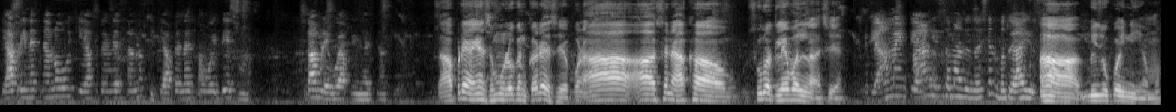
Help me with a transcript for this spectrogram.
કે આપણી નાતના ન હોય કે આપણે નાતના નથી કે આપણે નાતના હોય દેશમાં. ગામડે હોય આપણી નાતના આપણે અહીંયા સમૂહ લગ્ન કરે છે પણ આ આ છે ને આખા સુરત લેવલના છે. ને હા હા બીજું કોઈ નહીં હોય.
